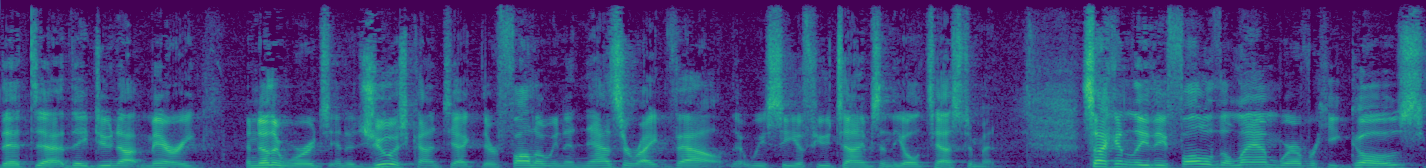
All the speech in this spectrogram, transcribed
that uh, they do not marry. In other words, in a Jewish context, they're following a Nazarite vow that we see a few times in the Old Testament. Secondly, they follow the Lamb wherever he goes.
